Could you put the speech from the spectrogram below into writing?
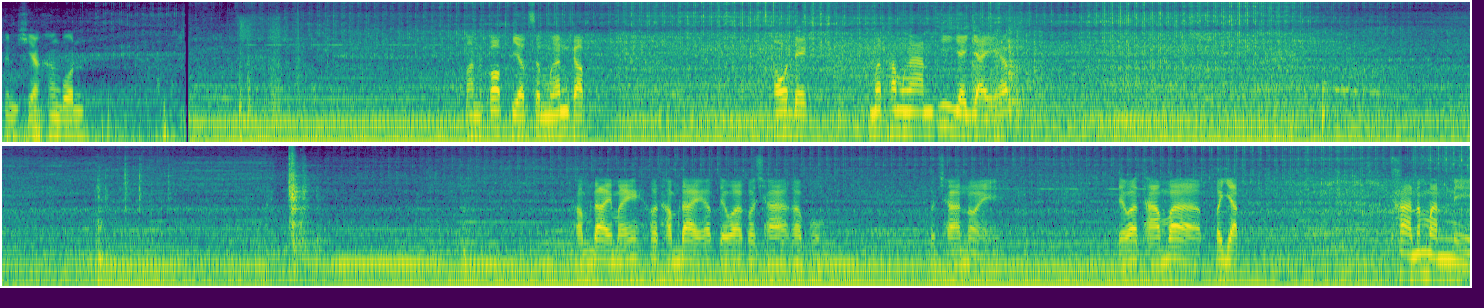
ขึ้นเขี่ยข้างบน มันก็เปรียบเสมือนกับ เอาเด็กมาทำงานที่ใหญ่ ๆ ครับ ทำได้ไหมก็ทำได้ครับ แต่ว่าก็ช้าครับผมก็ช้าหน่อย แต่ว่าถามว่าประหยัดค่าน้ำมันนี่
